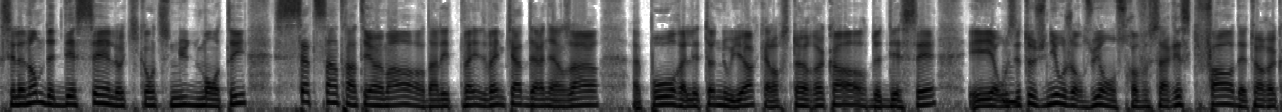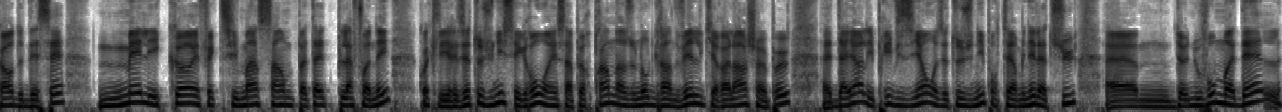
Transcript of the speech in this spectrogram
c'est le nombre de décès là, qui continue de monter. 731 morts dans les 20, 24 dernières heures euh, pour l'État de New York. Alors, c'est un record de décès. Et aux mm. États-Unis, aujourd'hui, on sera, ça risque fort d'être un record de décès. Mais les cas, effectivement, semblent peut-être plafonner. Quoique les États-Unis, c'est gros. Hein, ça peut reprendre dans une autre grande ville qui relâche un peu. Euh, d'ailleurs, les prévisions aux États-Unis, pour terminer là-dessus, euh, de nouveaux modèles,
